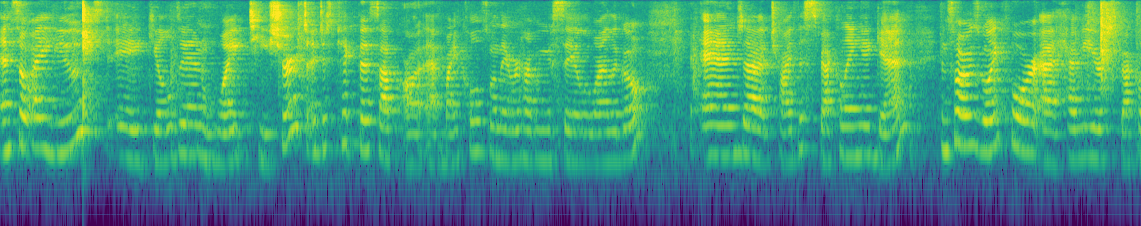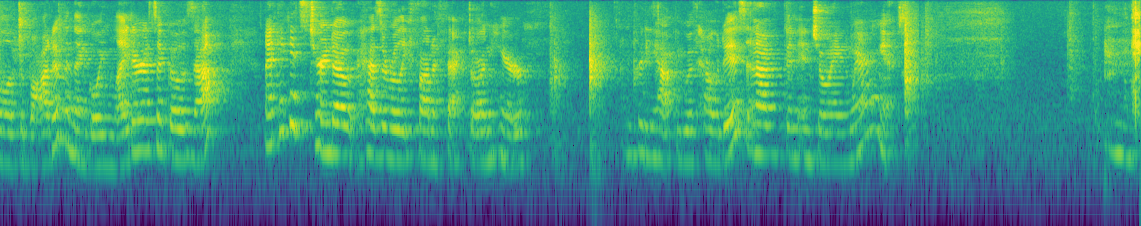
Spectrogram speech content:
And so I used a Gildan white t-shirt. I just picked this up on, at Michael's when they were having a sale a while ago and uh, tried the speckling again. And so I was going for a heavier speckle at the bottom and then going lighter as it goes up. And I think it's turned out, has a really fun effect on here. I'm pretty happy with how it is and I've been enjoying wearing it.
